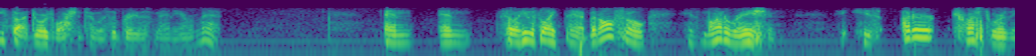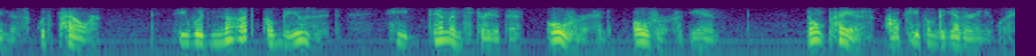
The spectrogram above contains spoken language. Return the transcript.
He thought George Washington was the bravest man he ever met. And and so he was like that, but also his moderation, his utter trustworthiness with power. He would not abuse it. He demonstrated that over and over again. Don't pay us. I'll keep them together anyway.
